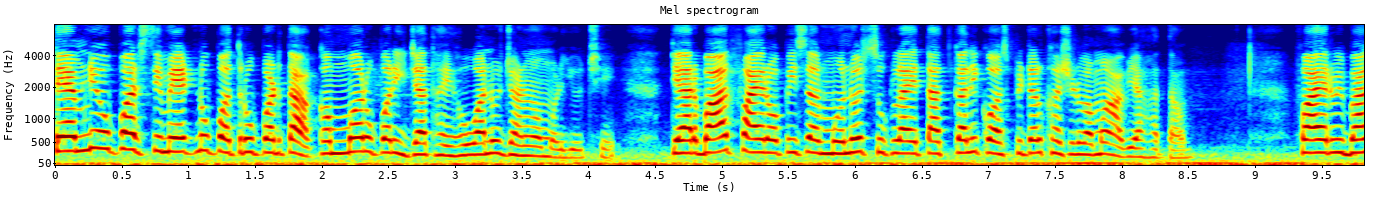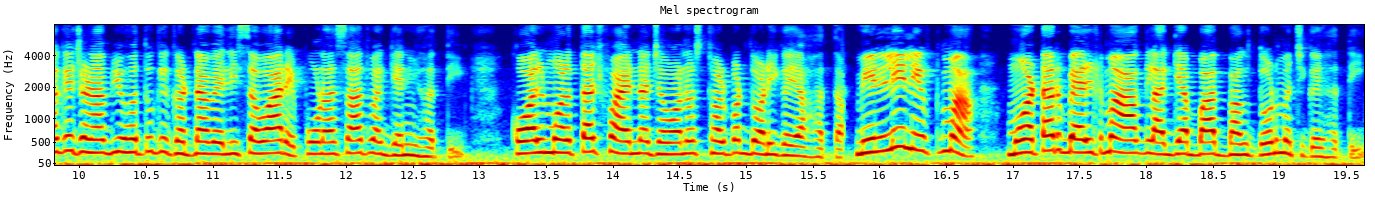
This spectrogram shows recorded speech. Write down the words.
તેમની ઉપર સિમેન્ટનું પતરું પડતા કમર ઉપર ઈજા થઈ હોવાનું જાણવા મળ્યું છે. ત્યારબાદ ફાયર ઓફિસર મનોજ શુક્લાએ તાત્કાલિક હોસ્પિટલ ખસેડવામાં આવ્યા હતા. ફાયર વિભાગે જણાવ્યું હતું કે ઘટના વહેલી સવારે પોણા સાત વાગ્યાની હતી. કોલ મળતા જ ફાયરના જવાનો સ્થળ પર દોડી ગયા હતા. મિલની લિફ્ટમાં મોટર બેલ્ટમાં આગ લાગ્યા બાદ ભાગદોડ મચી ગઈ હતી.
